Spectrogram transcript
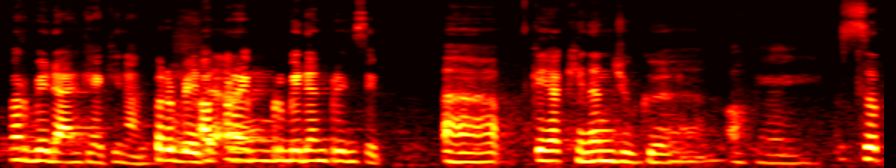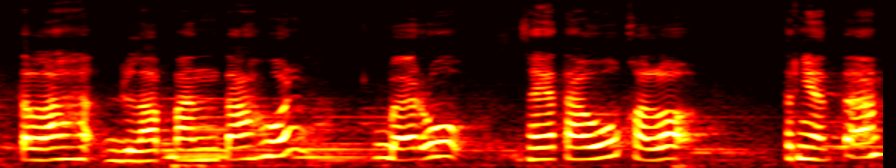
Perbedaan keyakinan? Perbedaan. Eh, per- perbedaan prinsip? eh, keyakinan juga. Oke. Setelah 8 tahun baru saya tahu kalau ternyata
